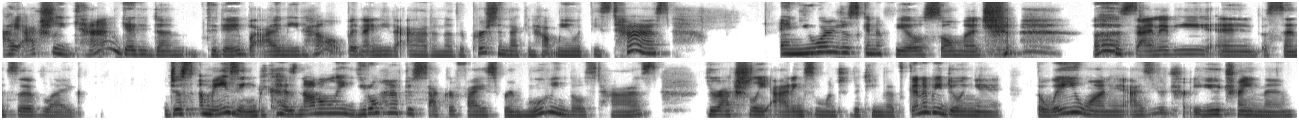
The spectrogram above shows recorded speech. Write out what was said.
I actually can get it done today, but I need help and I need to add another person that can help me with these tasks. And you are just going to feel so much uh, sanity and a sense of like, just amazing because not only you don't have to sacrifice removing those tasks, you're actually adding someone to the team that's going to be doing it the way you want it as you tra- you train them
